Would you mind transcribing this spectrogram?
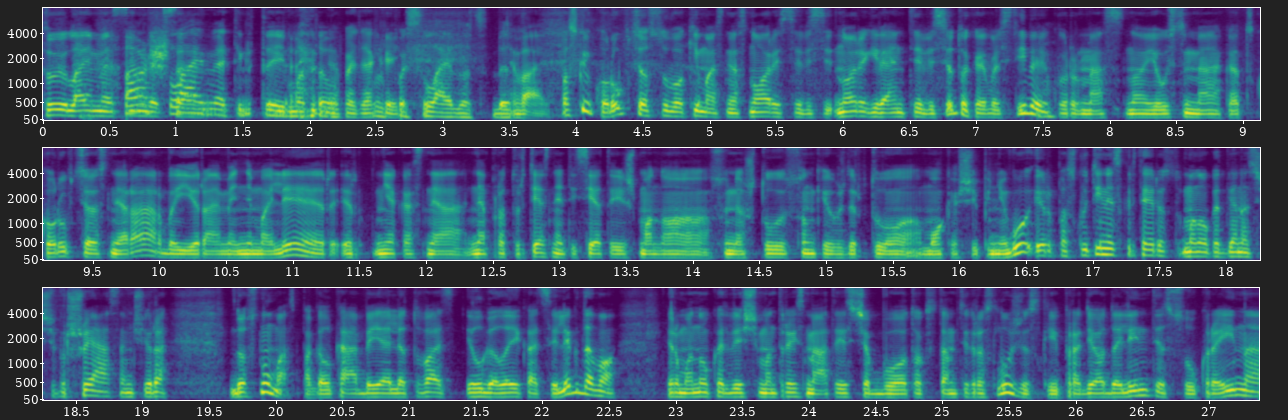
tu laimės indeksą. Aš laimę tik tai matau. Nepatekai. Pasilaidot. Bet... Va, paskui korupcijos suvokimas, nes visi, nori gyventi visi tokioje valstybėje, kur mes nu, jausime, kad korupcijos nėra arba yra minimali ir ir niekas ne nepraturtės neteisėtai iš mano suneštų sunkiai uždirbtų mokesčių pinigų. Ir paskutinis kriterijus manau kad vienas iš viršuje esančių yra dosnumas pagal ką beje lietuva ilgą laiką atsilikdavo. Ir manau kad dvidešim antrais metais čia buvo toks tam tikras lūžis kai pradėjo dalintis su ukraina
